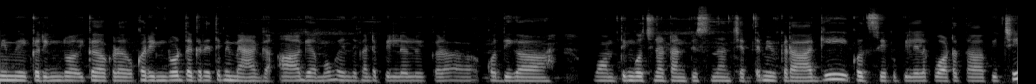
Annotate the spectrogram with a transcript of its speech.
మేము ఇక రింగ్ రోడ్ ఇక్కడ అక్కడ ఒక రింగ్ రోడ్ దగ్గర అయితే మేము ఆగా ఆగాము. ఎందుకంటే పిల్లలు ఇక్కడ కొద్దిగా వామిటింగ్ వచ్చినట్టు అనిపిస్తుంది అని చెప్తే మేము ఇక్కడ ఆగి కొద్దిసేపు పిల్లలకు వాటర్ తాపించి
